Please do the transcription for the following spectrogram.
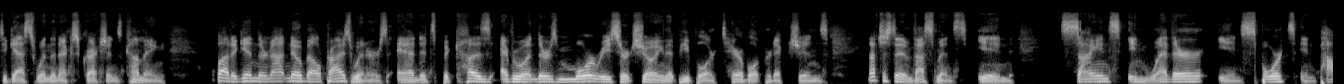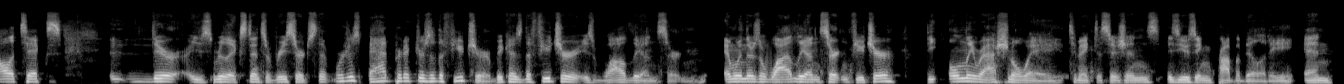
to guess when the next correction is coming. But again, they're not Nobel Prize winners. And it's because everyone, there's more research showing that people are terrible at predictions, not just in investments, in science, in weather, in sports, in politics. There is really extensive research that we're just bad predictors of the future because the future is wildly uncertain. And when there's a wildly uncertain future, the only rational way to make decisions is using probability. And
